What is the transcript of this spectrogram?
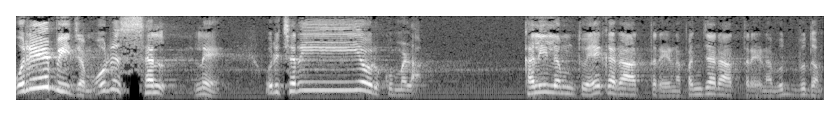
ഒരേ ബീജം ഒരു സെൽ അല്ലേ? ഒരു ചെറിയ ഒരു കുമ്മിള കലിലം തു ഏകരാത്രേണ പഞ്ചരാത്രേണ ഉദ്ഭുതം.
